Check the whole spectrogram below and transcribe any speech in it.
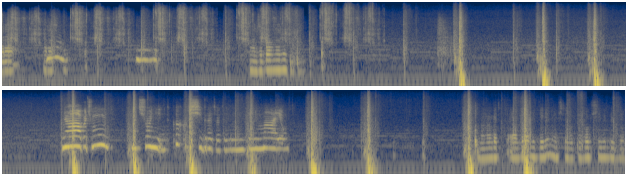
ра- Он же полный жизни. А, почему ничего не... Как вообще играть в это? Я не понимаю. Но надо ограбить деревню, чтобы побольше еды было.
